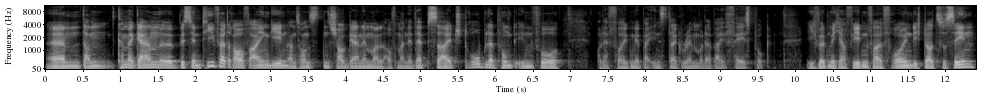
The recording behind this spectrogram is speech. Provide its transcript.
Ähm, dann können wir gerne ein bisschen tiefer drauf eingehen. Ansonsten schau gerne mal auf meine Website strobler.info oder folge mir bei Instagram oder bei Facebook. Ich würde mich auf jeden Fall freuen, dich dort zu sehen.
